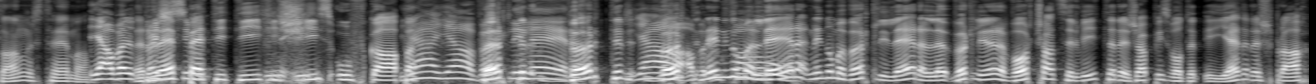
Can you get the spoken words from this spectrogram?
anderes Thema. Ja, aber sie- Repetitive Scheissaufgaben. Ja, ja, Wörter lernen. Wörter, Ja, Wörter aber nicht nur lernen, nicht nur Wörter lernen. Le- Wörter lernen, Wortschatz erweitern ist etwas, was dir in jeder Sprache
